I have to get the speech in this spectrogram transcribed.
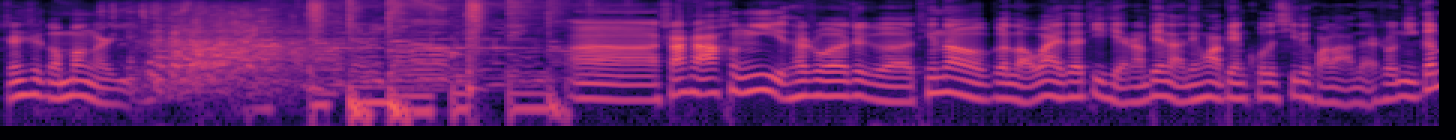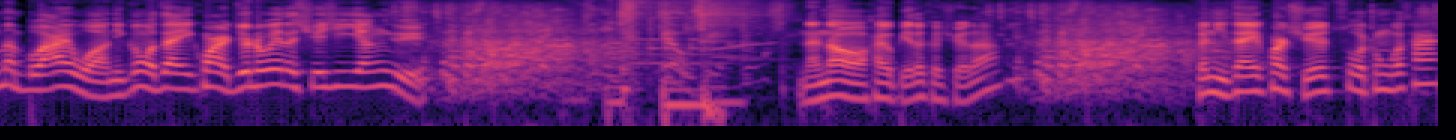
真是个梦而已。啊，啥啥横意，他说这个听到个老外在地铁上边打电话边哭的稀里哗啦的，说你根本不爱我，你跟我在一块儿就是为了学习英语，难道还有别的可学的？跟你在一块儿学做中国菜？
